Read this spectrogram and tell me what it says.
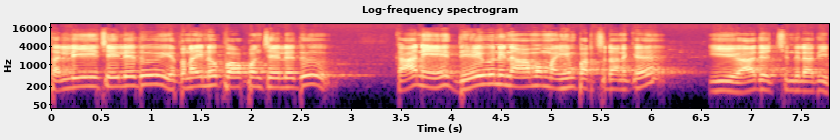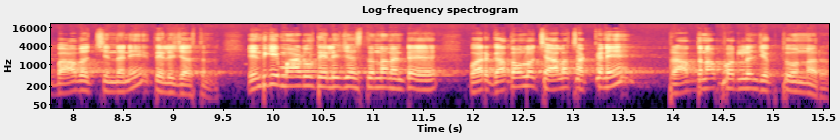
తల్లి చేయలేదు ఇతనైనా పాపం చేయలేదు కానీ దేవుని నామం మహింపరచడానికే ఈ వ్యాధి వచ్చింది లేదా ఈ బాధ వచ్చిందని తెలియజేస్తున్నాడు ఎందుకు ఈ మాటలు తెలియజేస్తున్నానంటే వారు గతంలో చాలా చక్కని ప్రార్థనా పరులు అని చెప్తూ ఉన్నారు.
